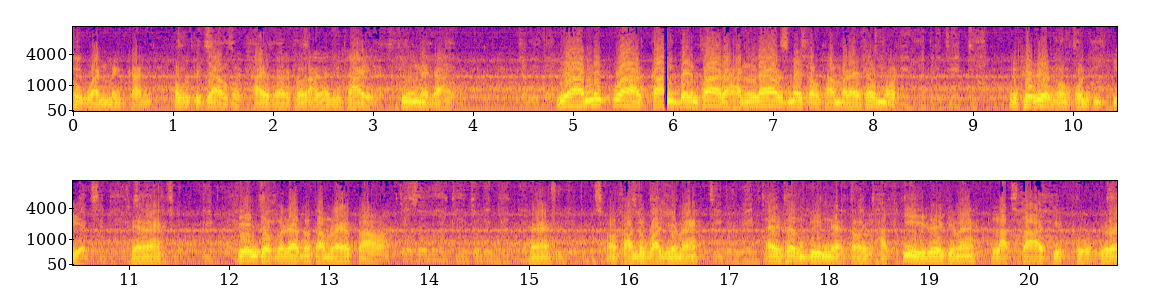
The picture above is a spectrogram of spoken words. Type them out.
ทุกวันเหมือนกัน พระพุทธเจ้าก็ใช้พระพุทธอรหันต์ใช้ทิ้งไม่ได้อย่านึกว่าการเป็นพระอรหันต์แล้วไม่ต้องทำอะไรทั้งหมด นี่คือเรื่องของคนที่เกียจใช่ไหมเรียนจบมาแล้วต้องทำอะไรหรือเปล่าอะฮะต้องทำทุกวันใช่ไหมไอ้เครื่องบินเนี่ยต้องหัดจี้ด้วยใช่ไหมหลับตาจิตถูกใช่ไหม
